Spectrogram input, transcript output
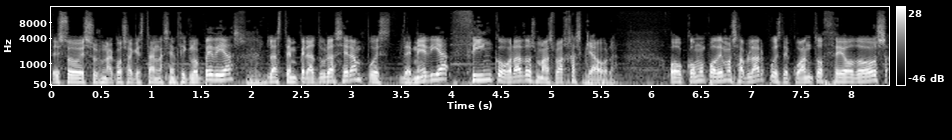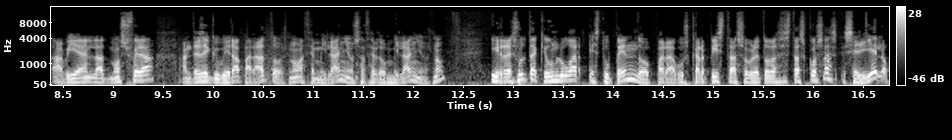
eso, eso es una cosa que está en las enciclopedias, las temperaturas eran pues de media 5 grados más bajas que ahora o cómo podemos hablar pues de cuánto CO2 había en la atmósfera antes de que hubiera aparatos, ¿no? Hace mil años, hace dos mil años, ¿no? Y resulta que un lugar estupendo para buscar pistas sobre todas estas cosas es el hielo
